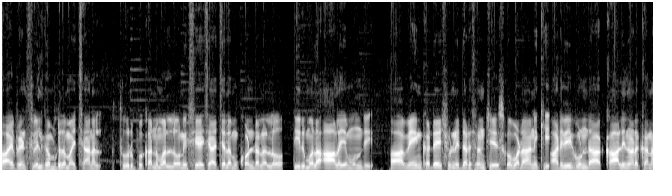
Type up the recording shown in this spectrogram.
Hi friends welcome to the my channel తూర్పు కనుమల్లోని శేషాచలం కొండలలో తిరుమల ఆలయం ఉంది. ఆ వెంకటేశ్వరుని దర్శనం చేసుకోవడానికి అడవి గుండా కాలినడకన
